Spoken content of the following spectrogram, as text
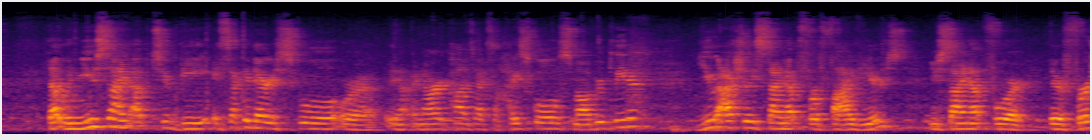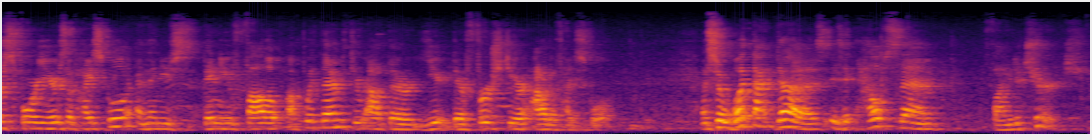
that when you sign up to be a secondary school or a, in our context a high school small group leader, you actually sign up for five years you sign up for their first four years of high school, and then you then you follow up with them throughout their year, their first year out of high school. And so what that does is it helps them find a church,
